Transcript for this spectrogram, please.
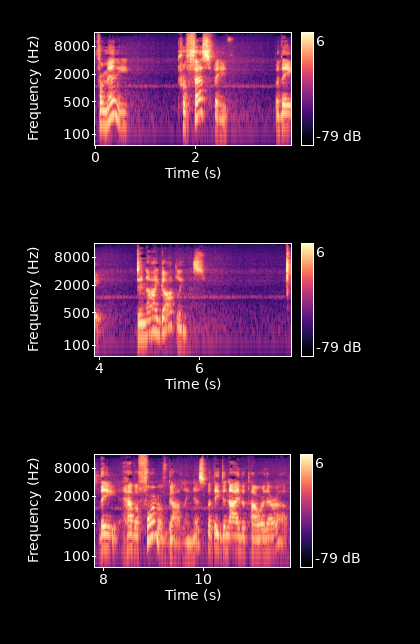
For many, profess faith, but they deny godliness. They have a form of godliness, but they deny the power thereof.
